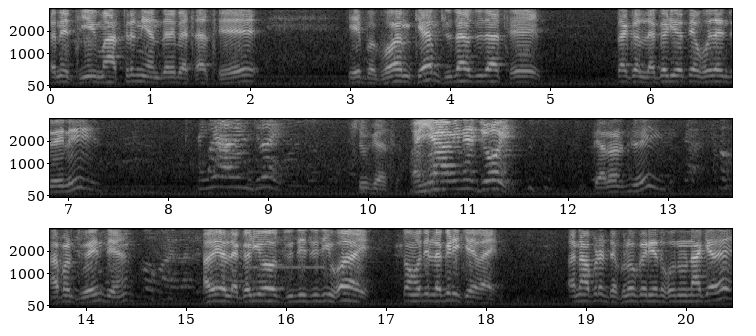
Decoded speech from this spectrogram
અને જીવ માત્રની અંદર બેઠા છે. એ ભગવાન કેમ જુદા જુદા છે? લગડીઓ ત્યાં ખોદાઈને જોયેલી શું કે પેલા જોઈ. પેલો જોઈ? આપણ જોઈ ને ત્યાં. હવે લગડીઓ જુદી જુદી હોય તો બધી લગડી કહેવાય. અને આપણે ઢગલો કરીએ તો હોનું ના કહેવાય?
